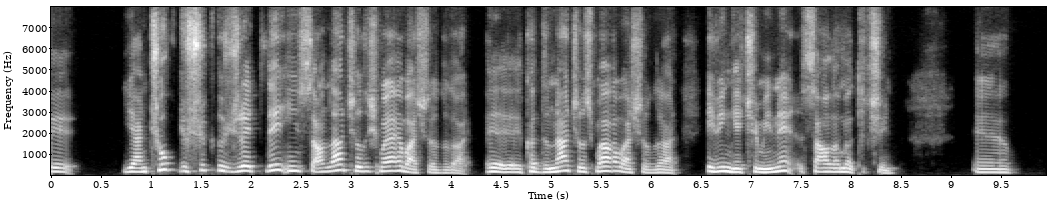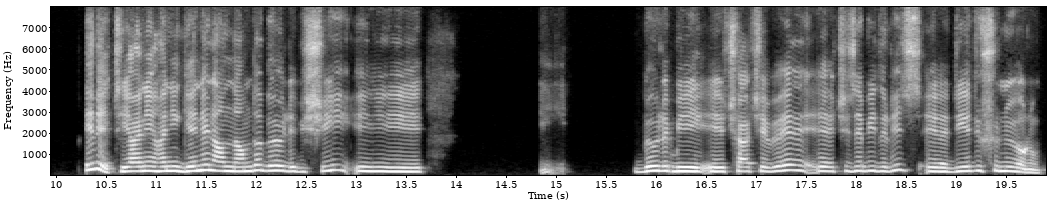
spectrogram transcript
e, yani çok düşük ücretle insanlar çalışmaya başladılar. E, kadınlar çalışmaya başladılar evin geçimini sağlamak için. E, evet yani hani genel anlamda böyle bir şey e, böyle bir çerçeve e, çizebiliriz e, diye düşünüyorum.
